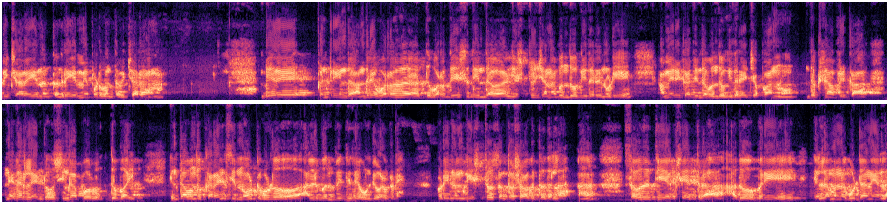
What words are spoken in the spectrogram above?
ವಿಚಾರ ಏನಂತಂದ್ರೆ, ಹೆಮ್ಮೆ ಪಡುವಂತ ವಿಚಾರ, ಬೇರೆ ಕಂಟ್ರಿಯಿಂದ ಅಂದ್ರೆ ಹೊರ ಹೊರ ದೇಶದಿಂದ ಎಷ್ಟು ಜನ ಬಂದು ಹೋಗಿದ್ದಾರೆ ನೋಡಿ. ಅಮೆರಿಕಾದಿಂದ ಬಂದು ಹೋಗಿದ್ದಾರೆ. ಜಪಾನ್, ದಕ್ಷಿಣ ಆಫ್ರಿಕಾ ನೆದರ್ಲ್ಯಾಂಡು ಸಿಂಗಾಪುರ್, ದುಬೈ. ಇಂಥ ಒಂದು ಕರೆನ್ಸಿ ನೋಟುಗಳು ಅಲ್ಲಿ ಬಂದು ಬಿದ್ದಿದೆ ಉಂಡಿ ಒಳಗಡೆ. ನೋಡಿ, ನಮ್ಗೆ ಎಷ್ಟು ಸಂತೋಷವಾಗುತ್ತದಲ್ಲ ಸವದತ್ತಿಯ ಕ್ಷೇತ್ರ, ಅದು ಬರೀ ಎಲ್ಲಮ್ಮನ ಗುಡ್ಡನೇ ಅಲ್ಲ,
